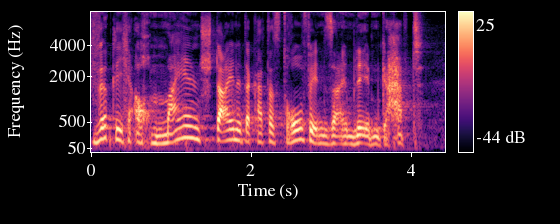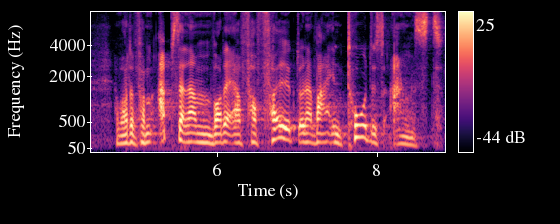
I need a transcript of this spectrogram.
wirklich auch Meilensteine der Katastrophe in seinem Leben gehabt. Er wurde vom Absalom wurde er verfolgt und er war in Todesangst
